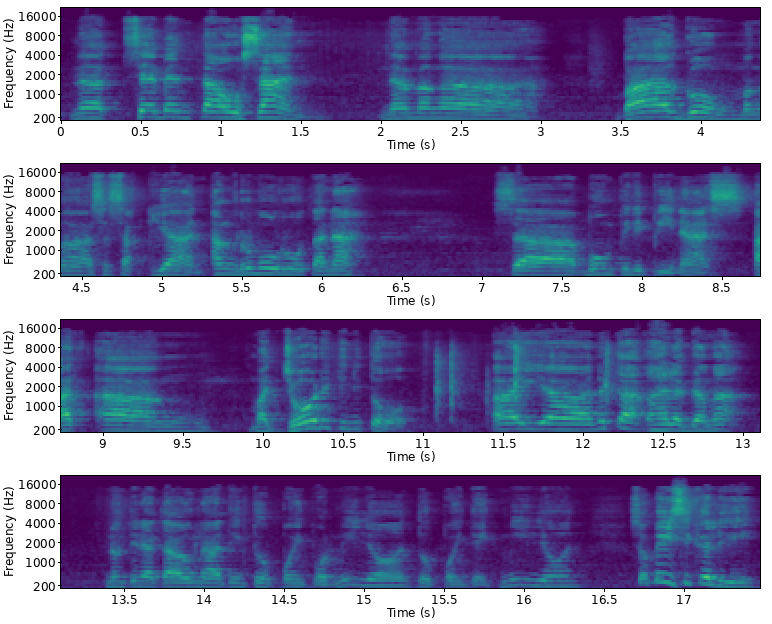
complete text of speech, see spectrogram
na 7,000 na mga bagong mga sasakyan ang rumuruta na sa buong Pilipinas. At ang majority nito ay ah, nagkakahalaga nga nung tinatawag nating 2.4 million, 2.8 million. So basically,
